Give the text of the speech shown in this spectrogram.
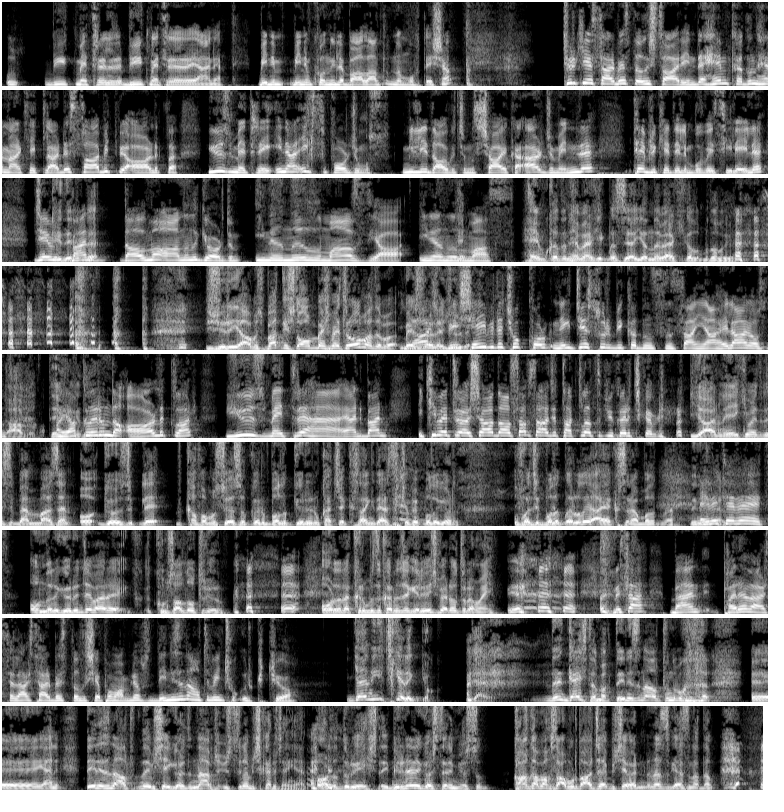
büyük metrelere büyük metrelere yani. Benim benim konuyla bağlantım da muhteşem. Türkiye serbest dalış tarihinde hem kadın hem erkeklerde sabit bir ağırlıkla 100 metreye inen ilk sporcumuz. Milli dalgıcımız Şahika Ercümen'i de tebrik edelim bu vesileyle. Cem Edelim ben de- dalma anını gördüm. İnanılmaz ya inanılmaz. Hem kadın hem erkek nasıl ya? Yanına bir erkek alıp mı dalıyor? Jüri almış. Bak işte 15 metre olmadı mı? Ben ya ve jüri- şey bir de çok kork ne cesur bir kadınsın sen ya helal olsun. Abi, Ayaklarında ağırlıklar 100 metre ha yani ben 2 metre aşağı dalsam sadece takla atıp yukarı çıkabilirim. Ya ne iki metresi? Ben bazen o gözlükle kafamı suya sokuyorum. Balık görüyorum. Kaçacak sanki dersin köpek balığı gördüm. Ufacık balıklar oluyor ya ayak ısıran balıklar. denizlerde. evet evet. Onları görünce böyle kumsalda oturuyorum. Orada da kırmızı karınca geliyor hiç ben oturamayayım. Mesela ben para verseler serbest dalış yapamam biliyor musun? Denizin altı beni çok ürkütüyor. Yani hiç gerek yok. Yani gerçekten bak denizin altını bu kadar e, yani denizin altında bir şey gördün ne yapacaksın üstüne mi çıkaracaksın yani orada duruyor işte birine de gösteremiyorsun kanka baksana burada acayip bir şey var nasıl gelsin adam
